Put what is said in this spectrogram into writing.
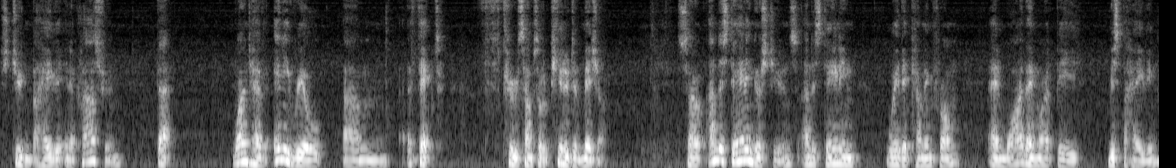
student behaviour in a classroom that won't have any real um, effect through some sort of punitive measure. So understanding your students, understanding where they're coming from and why they might be misbehaving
